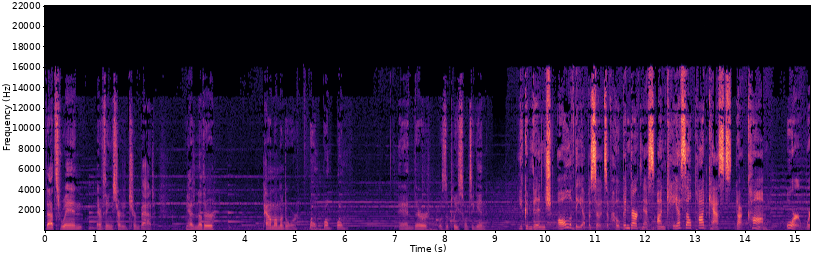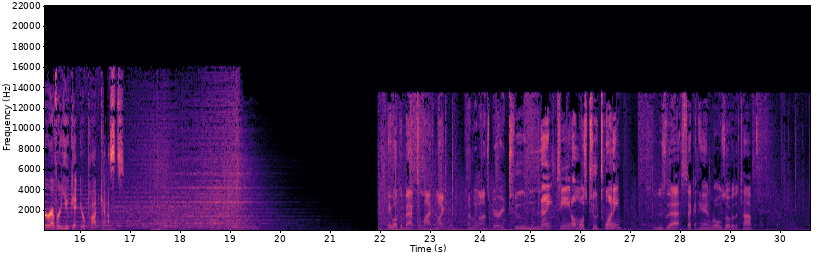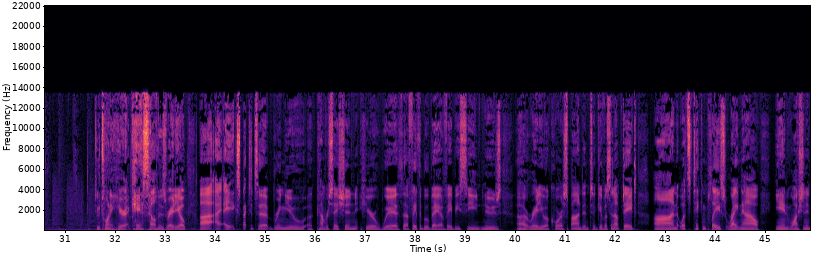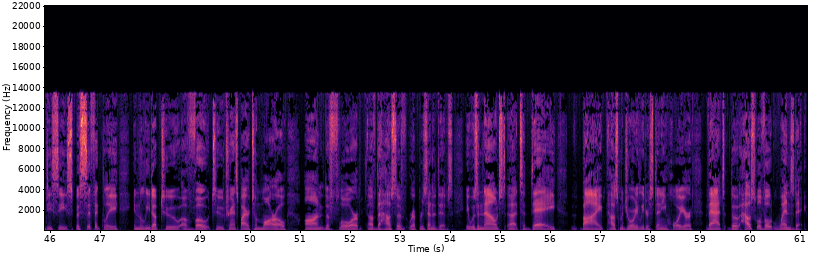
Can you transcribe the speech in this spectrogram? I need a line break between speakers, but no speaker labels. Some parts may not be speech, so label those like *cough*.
That's when everything started to turn bad. We had another pound on the door. Boom, boom, boom. And there was the police once again.
You can binge all of the episodes of Hope in Darkness on KSLPodcasts.com or wherever you get your podcasts.
Hey, welcome back to Live Mic. I'm Lee Lonsberry. 219, almost 220. As soon as that second hand rolls over the top. 220 here at *laughs* KSL News Radio. Uh, I, I, expected to bring you a conversation here with uh, Faith Abubey of ABC News uh, Radio, a correspondent, to give us an update on what's taking place right now in Washington, D.C., specifically in the lead up to a vote to transpire tomorrow on the floor of the House of Representatives. It was announced uh, today by House Majority Leader Steny Hoyer that the House will vote Wednesday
